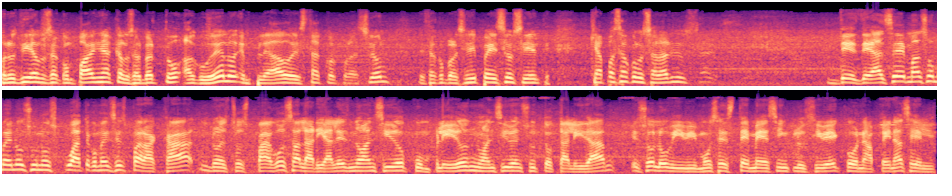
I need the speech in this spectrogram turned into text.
Buenos días, nos acompaña Carlos Alberto Agudelo, empleado de esta corporación, de esta Corporación IPS Occidente. ¿Qué ha pasado con los salarios desde hace más o menos unos cuatro meses para acá, nuestros pagos salariales no han sido cumplidos, no han sido en su totalidad. Eso lo vivimos este mes, inclusive con apenas el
